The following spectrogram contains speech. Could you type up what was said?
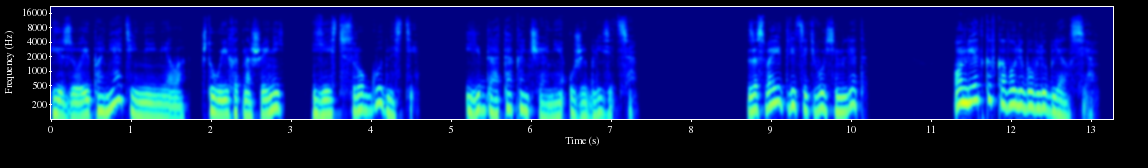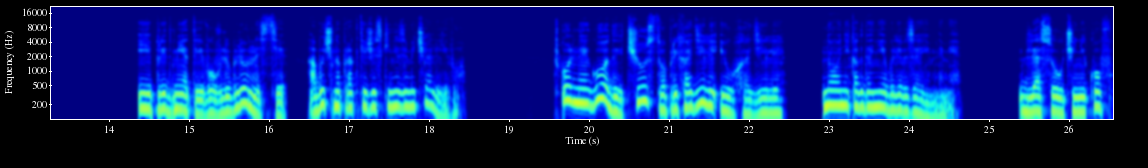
И Зои понятия не имела, что у их отношений есть срок годности, и дата окончания уже близится. За свои 38 лет он редко в кого-либо влюблялся. И предметы его влюбленности обычно практически не замечали его. В школьные годы чувства приходили и уходили, но никогда не были взаимными. Для соучеников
